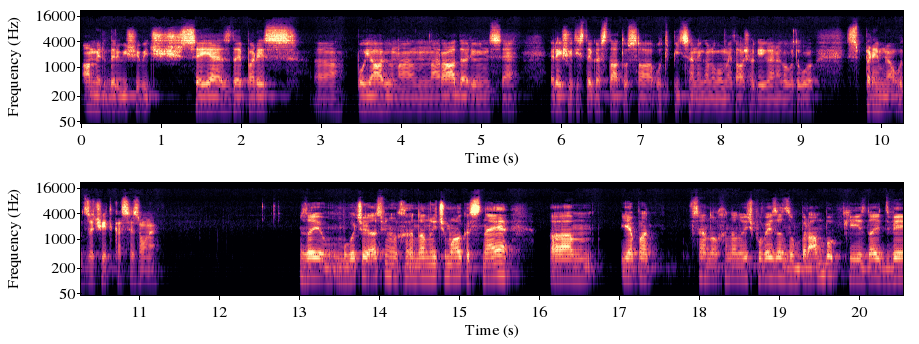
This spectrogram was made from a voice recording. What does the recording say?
Amir Derviševič se je zdaj pa res uh, pojavil na, na radarju in se rešil tistega statusa odpisanega nogometaša, ki ga je nekako tako spremljal od začetka sezone. Zdaj, mogoče jaz in Hananovič malo kasneje. Um, je pa vseeno Hananovič povezan z obrambo, ki je zdaj dve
